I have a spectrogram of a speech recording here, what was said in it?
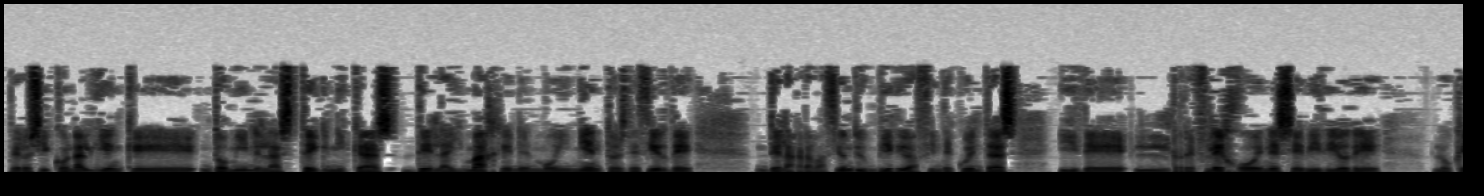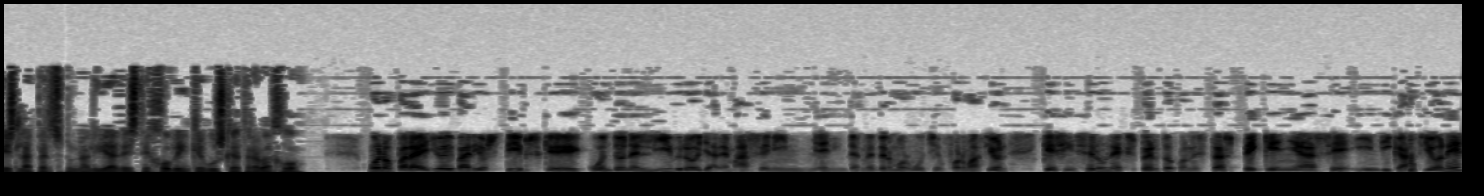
pero sí con alguien que domine las técnicas de la imagen en movimiento, es decir, de, de la grabación de un vídeo, a fin de cuentas, y del reflejo en ese vídeo de lo que es la personalidad de este joven que busca trabajo. Bueno, para ello hay varios tips que cuento en el libro y además en, Internet tenemos mucha información que sin ser un experto con estas pequeñas eh, indicaciones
